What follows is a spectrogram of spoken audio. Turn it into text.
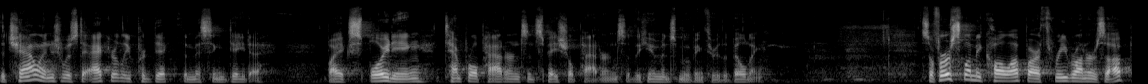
The challenge was to accurately predict the missing data by exploiting temporal patterns and spatial patterns of the humans moving through the building. So first, let me call up our three runners-up.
